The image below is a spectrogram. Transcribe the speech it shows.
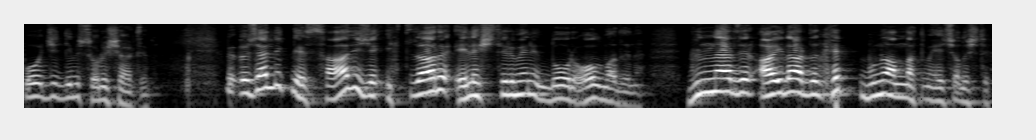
Bu ciddi bir soru işareti. Ve özellikle sadece iktidarı eleştirmenin doğru olmadığını, günlerdir, aylardır hep bunu anlatmaya çalıştık.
